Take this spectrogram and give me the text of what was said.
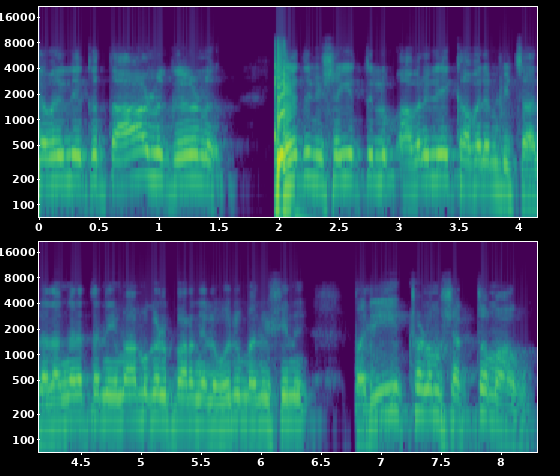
അവനിലേക്ക് താഴ് കേണ്. ഏത് വിഷയത്തിലും അവനിലേക്ക് അവലംബിച്ചാൽ. അതങ്ങനെ തന്നെ ഇമാമുകൾ പറഞ്ഞാൽ ഒരു മനുഷ്യന് പരീക്ഷണം ശക്തമാകും.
